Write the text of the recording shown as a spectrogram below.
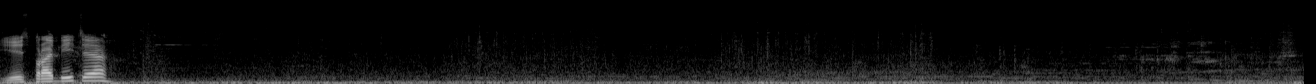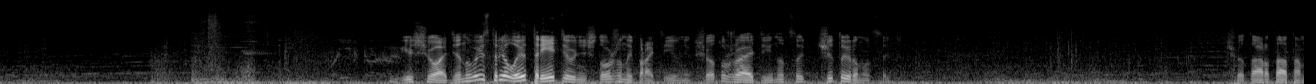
Есть пробитие. Еще один выстрел и третий уничтоженный противник. Счет уже 11-14. Что-то арта там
